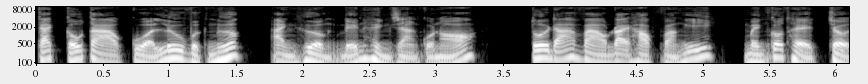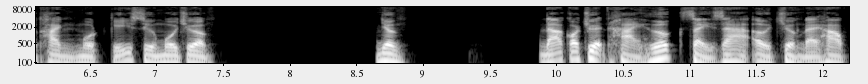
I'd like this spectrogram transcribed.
cách cấu tạo của lưu vực nước ảnh hưởng đến hình dạng của nó, tôi đã vào đại học và nghĩ mình có thể trở thành một kỹ sư môi trường. Nhưng đã có chuyện hài hước xảy ra ở trường đại học.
